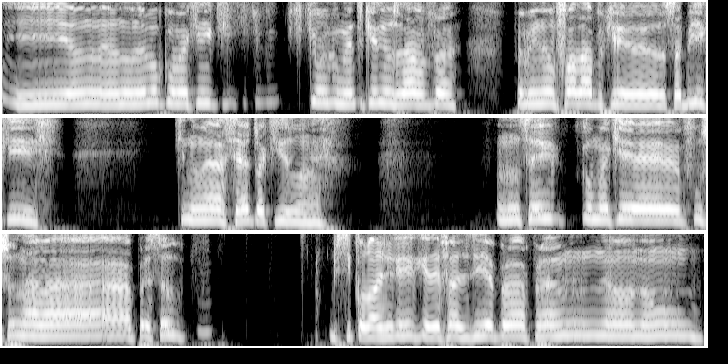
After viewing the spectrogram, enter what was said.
E eu, eu, não lembro como é que, que, que o argumento que ele usava para mim não falar, porque eu sabia que, que não era certo aquilo, né? Eu não sei como é que funcionava a pressão psicológica que ele fazia para não, não,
